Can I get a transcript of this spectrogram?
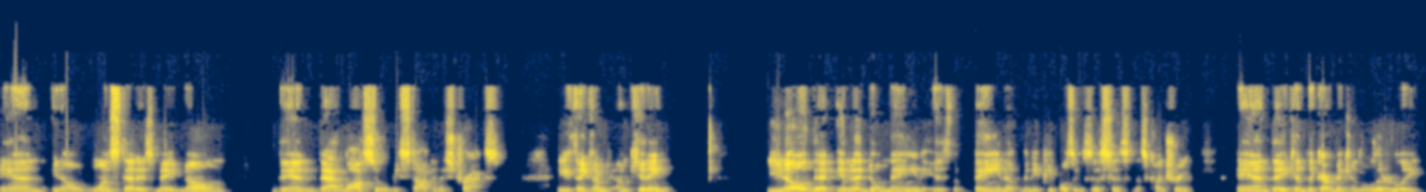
And you know, once that is made known, then that lawsuit will be stopped in its tracks. You think I'm I'm kidding? You know that eminent domain is the bane of many people's existence in this country, and they can the government can literally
